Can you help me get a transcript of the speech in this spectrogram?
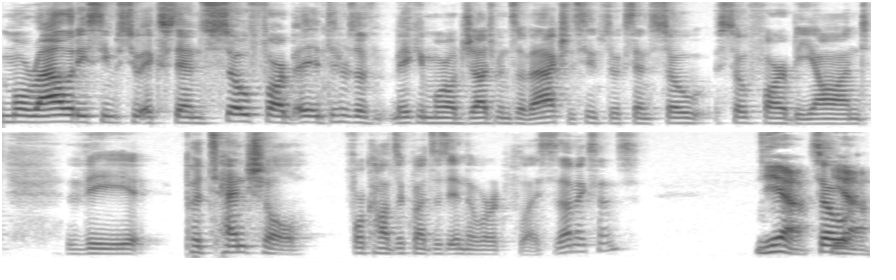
morality seems to extend so far in terms of making moral judgments of action seems to extend so so far beyond the potential for consequences in the workplace. Does that make sense? Yeah. So yeah.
